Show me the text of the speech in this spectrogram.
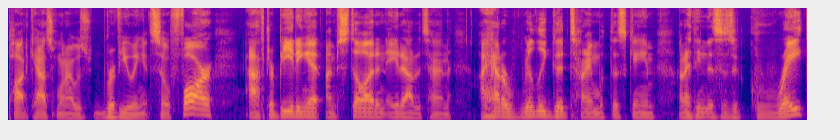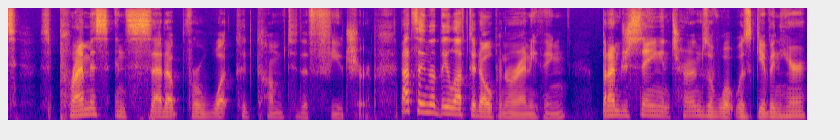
podcast when I was reviewing it so far. After beating it, I'm still at an 8 out of 10. I had a really good time with this game, and I think this is a great premise and setup for what could come to the future. Not saying that they left it open or anything, But I'm just saying, in terms of what was given here,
